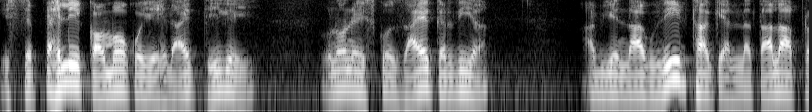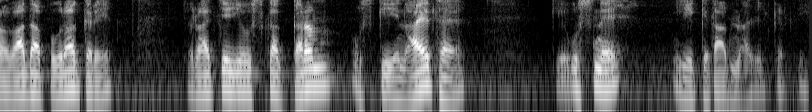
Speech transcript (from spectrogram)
इससे पहली कौमों को ये हिदायत दी गई। उन्होंने इसको ज़ाय कर दिया। अब ये नागुज़ीर था कि अल्लाह ताला अपना वादा पूरा करे। चुनाचे ये उसका करम, उसकी इनायत है कि उसने ये किताब नाजिल कर दी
